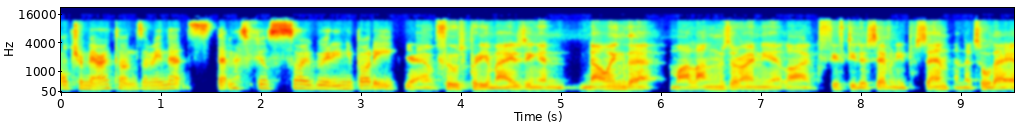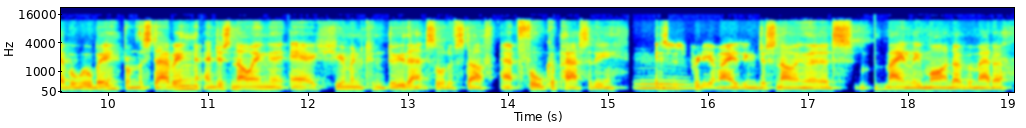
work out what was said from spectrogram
ultra marathons. I mean, that's that must feel so good in your body. Yeah, it feels pretty amazing. And knowing that my lungs are only at like 50 to 70%, and that's all they ever will be from the stabbing, and just knowing that a human can do that sort of stuff at full capacity mm. is just mm. pretty amazing. Just knowing that it's mainly mind over matter.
